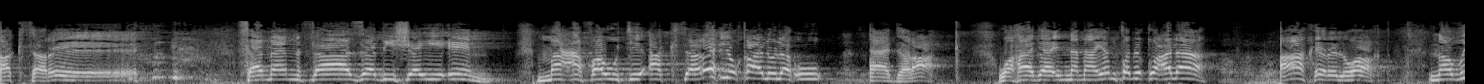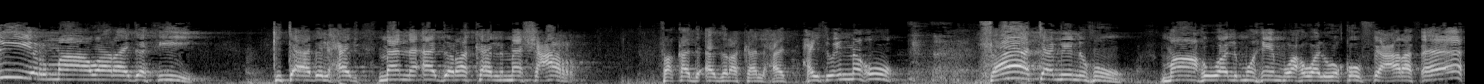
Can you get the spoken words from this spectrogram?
أكثر فمن فاز بشيء مع فوت أكثره يقال له أدراك. وهذا إنما ينطبق على آخر الوقت. نظير ما ورد في كتاب الحج. من أدرك المشعر فقد أدرك الحج حيث إنه فات منه ما هو المهم وهو الوقوف في عرفة.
